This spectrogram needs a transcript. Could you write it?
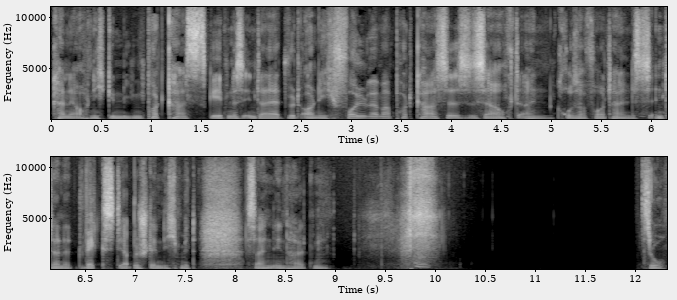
Kann ja auch nicht genügend Podcasts geben. Das Internet wird auch nicht voll, wenn man podcastet. Das ist ja auch ein großer Vorteil. Das Internet wächst ja beständig mit seinen Inhalten. So.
